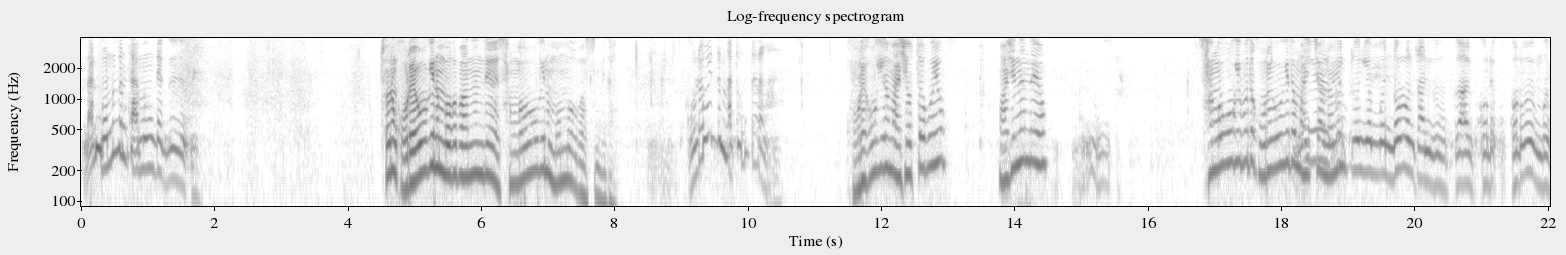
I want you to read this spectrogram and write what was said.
난 먹는 건 다 먹는데 그 저는 고래고기는 먹어봤는데 상어고기는 못 먹어봤습니다. 고래도 맛없더라. 고래고기가 맛이 없다고요? 맛있는데요. 상어고기보다 고래고기 더 맛있지 않아요? 그뭐 노론산 그 고래 고래 뭐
